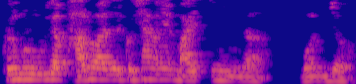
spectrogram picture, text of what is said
그러므로 우리가 바로 알아야 될 것이 하나님의 말씀입니다. 먼저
